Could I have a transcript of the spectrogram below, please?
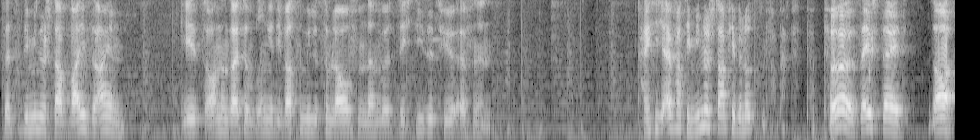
Setze die Minusstab weise ein. Gehe zur anderen Seite und bringe die Wassermühle zum Laufen, dann wird sich diese Tür öffnen. Kann ich nicht einfach den Minusstab hier benutzen? Save State. So,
